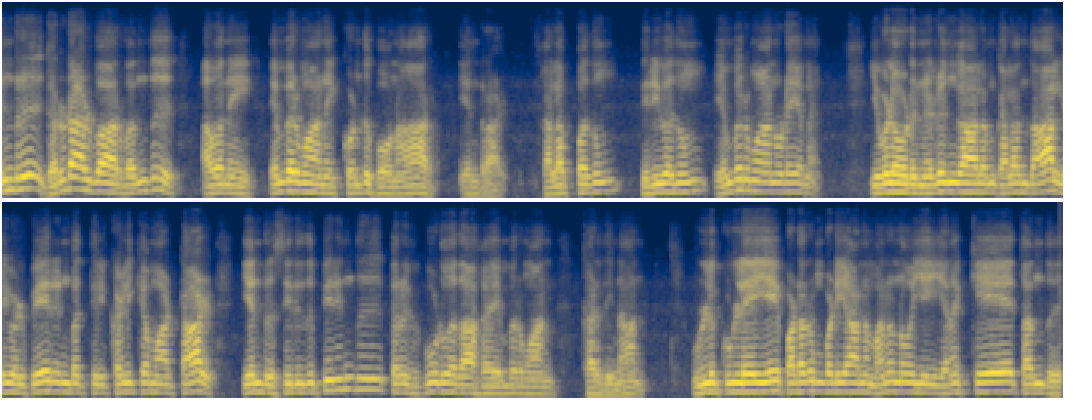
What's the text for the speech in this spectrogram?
என்று கருடாழ்வார் வந்து அவனை எம்பெருமானை கொண்டு போனார் என்றாள். கலப்பதும் பிரிவதும் எம்பெருமானுடையன. இவளோடு நெடுங்காலம் கலந்தால் இவள் பேரின்பத்தில் கழிக்க மாட்டாள் என்று சிறிது பிரிந்து பிறகு கூடுவதாக எம்பெருமான் கருதினான். உள்ளுக்குள்ளேயே படரும்படியான மனநோயை எனக்கே தந்து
